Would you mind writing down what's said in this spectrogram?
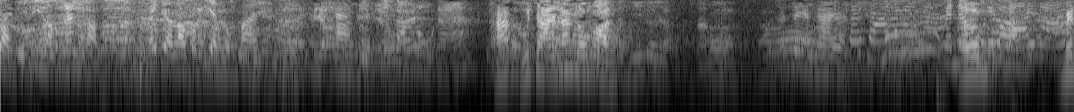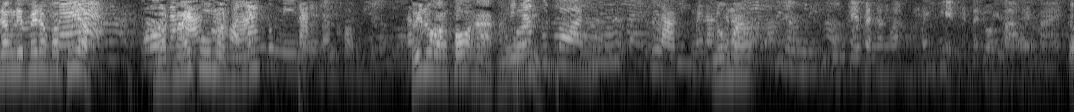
ก่อนพี่ลีลองนั่งก่อนแล้วเดี๋ยวเราก็เปลี่ยนลงไปอะเปลี่ยนอะผู้ชายนั่งลงก่อนแล้วจะยังไงอะเป็นเอนักอฟุตบอลไม่ต้องรีบไม่ต้องพับเพียบ หมดไหมครูหมดไหมนั่งตรงนี้นะเฮ้ยระวังโต๊ะหักด้เป็นวนัยกฟุตบอลที่รักไม่นั่งลงมาครูเฟียสไปข้างล่างไม่เห็นเห็นไหมโดนฟ้าเห็นไหมก็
